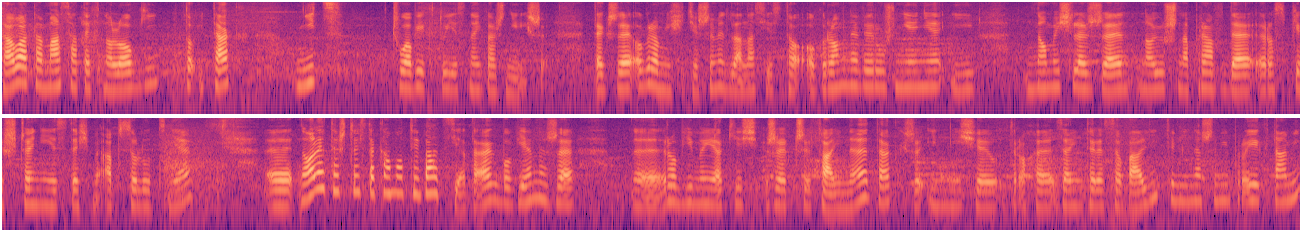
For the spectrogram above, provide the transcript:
cała ta masa technologii to i tak nic, człowiek tu jest najważniejszy. Także ogromnie się cieszymy, dla nas jest to ogromne wyróżnienie i no myślę, że no już naprawdę rozpieszczeni jesteśmy absolutnie. E, No ale też to jest taka motywacja, tak? bo wiemy, że e, robimy jakieś rzeczy fajne, tak? że inni się trochę zainteresowali tymi naszymi projektami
